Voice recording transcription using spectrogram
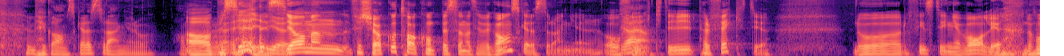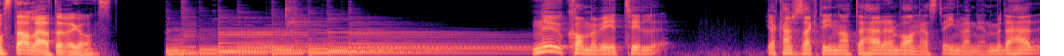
veganska restauranger. Och, ja, precis. Ja, men försök att ta kompisarna till veganska restauranger och fik. Ja, ja. Det är ju perfekt ju. Då, då finns det inget val ju. Då måste alla äta veganskt. Nu kommer vi till, jag kanske sagt det innan att det här är den vanligaste invändningen, men det här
